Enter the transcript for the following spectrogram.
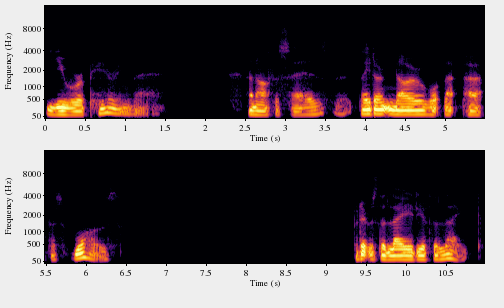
you were appearing there. And Arthur says that they don't know what that purpose was but it was the Lady of the Lake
